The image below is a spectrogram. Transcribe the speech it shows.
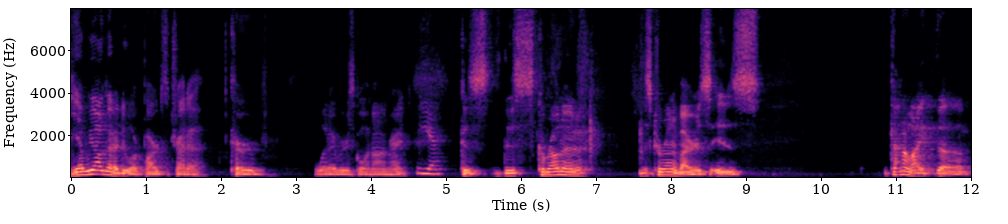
Yeah, we all got to do our part to try to curb whatever is going on, right? Yeah. Because this corona, this coronavirus is kind of like the,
